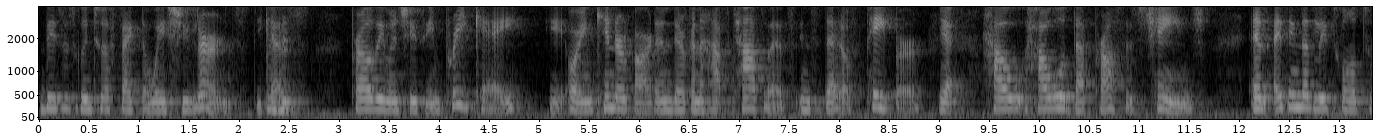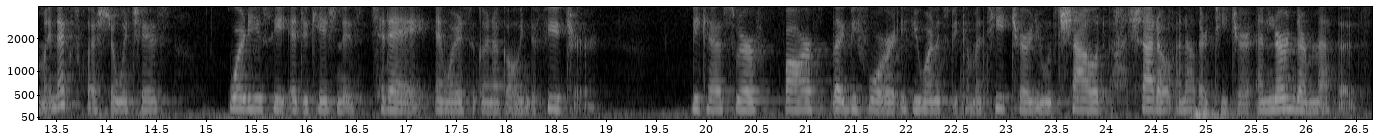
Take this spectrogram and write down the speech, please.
this is going to affect the way she learns because mm-hmm. probably when she's in pre K or in kindergarten, they're going to have tablets instead of paper Yeah. how how would that process change and i think that leads well to my next question which is where do you see education is today and where is it going to go in the future? Because we're far like before if you wanted to become a teacher you would shout, shadow another teacher and learn their methods.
